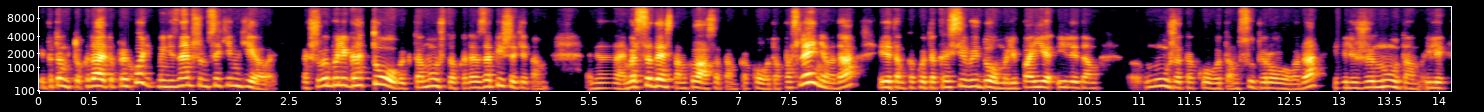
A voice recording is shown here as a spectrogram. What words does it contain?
И потом, то, когда это приходит, мы не знаем, что с этим делать. Так что вы были готовы к тому, что когда запишете там, не знаю, Мерседес там класса там какого-то последнего, да, или там какой-то красивый дом, или, пое, или там э, мужа такого там суперового, да, или жену там, или,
